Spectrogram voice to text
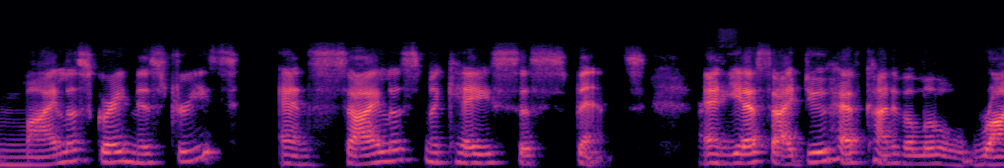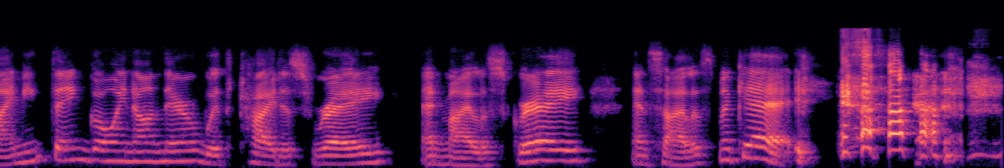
Mylas Grey Mysteries and Silas McKay Suspense. And yes, I do have kind of a little rhyming thing going on there with Titus Ray and Mylas Grey and Silas McKay.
